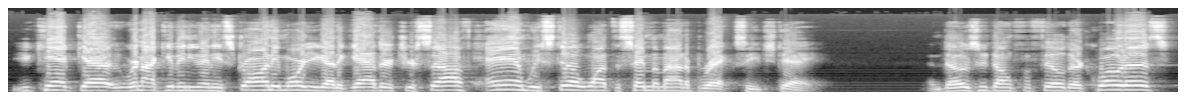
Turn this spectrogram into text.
you can't gather, we're not giving you any straw anymore, you got to gather it yourself, and we still want the same amount of bricks each day. And those who don't fulfill their quotas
